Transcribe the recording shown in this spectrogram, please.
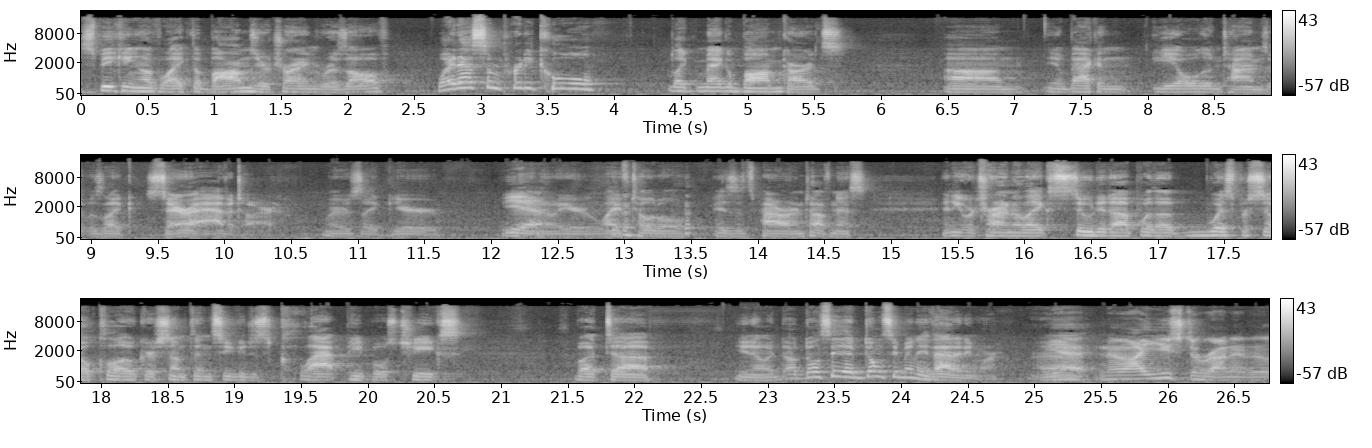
speaking of like the bombs you're trying to resolve, White has some pretty cool like mega bomb cards. Um, you know, back in the olden times, it was like Serra Avatar, where it was like your, Yeah. you know, your life total is its power and toughness, and you were trying to like suit it up with a Whisper Silk cloak or something, so you could just clap people's cheeks. But uh, you know, don't see don't see many of that anymore. Uh, yeah, no, I used to run it a,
